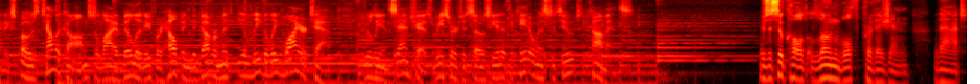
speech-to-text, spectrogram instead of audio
and expose telecoms to liability for helping the government illegally wiretap. Julian Sanchez, research associate at the Cato Institute, comments. There's a so called lone wolf provision that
